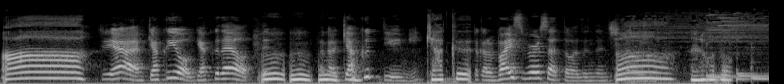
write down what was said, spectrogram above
あいや、逆よ、逆だよって。あ。うんうんうん。だから逆っていう意味。逆。だから vice versa とは全然違う。ああ、なるほど。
